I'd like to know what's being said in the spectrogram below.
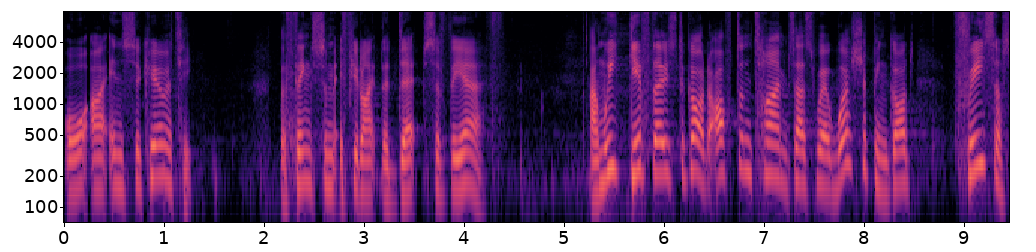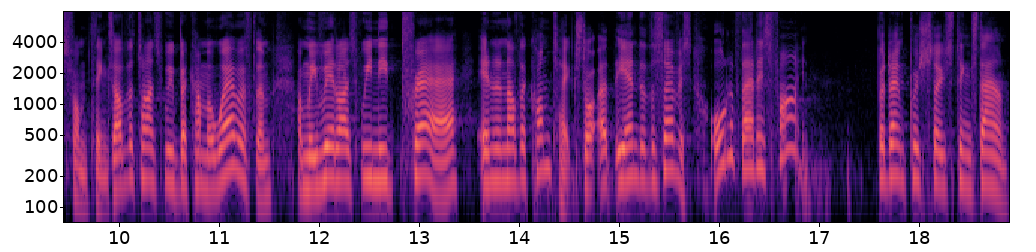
or our insecurity the things from, if you like, the depths of the earth. And we give those to God. Oftentimes, as we're worshiping, God frees us from things. Other times, we become aware of them and we realize we need prayer in another context or at the end of the service. All of that is fine. But don't push those things down,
